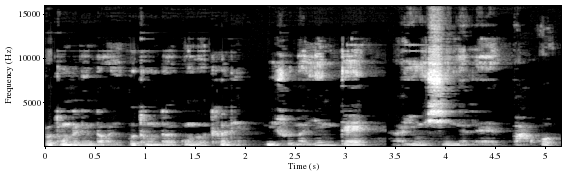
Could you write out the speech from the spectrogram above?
不同的领导有不同的工作特点，秘书呢应该啊用心的来把握。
